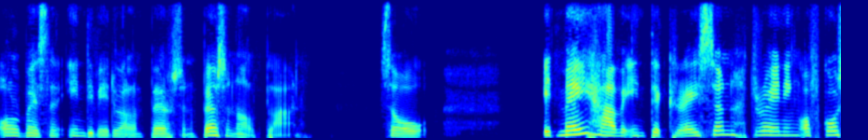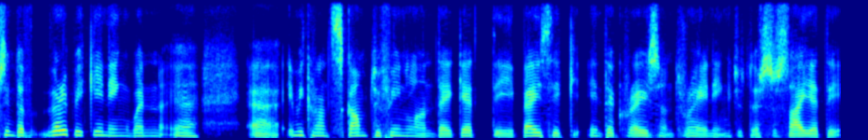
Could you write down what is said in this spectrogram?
always an individual and person personal plan. So it may have integration training. Of course, in the very beginning, when uh, uh, immigrants come to Finland, they get the basic integration training to the society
